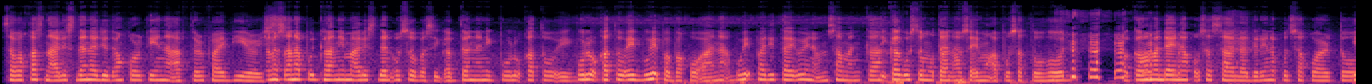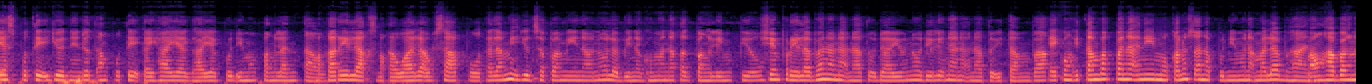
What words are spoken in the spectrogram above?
Sa wakas naalis dan na jud ang kortina after 5 years. Anos ana pud ka ni maalis dan uso basig abtan na nig pulo ka tuig. Pulo ka tuig buhi pa ba ko ana? Buhi pa di tayo na unsa man ka. Di ka gusto mo tan-aw sa imong apo sa tuhod. Pagkahumanday na ako sa sala diri na pud sa kwarto. Yes puti jud nindot ang puti kay hayag hayag pud imong panglantaw. Maka-relax makawala og sapot. Kalami jud sa paminaw no labi naghuman na kag panglimpyo. Syempre labhan na na nato dayo no dili na na nato itambak. Kay kung itambak pa na nimo kanus ana pud nimo na malabhan. Maong habang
